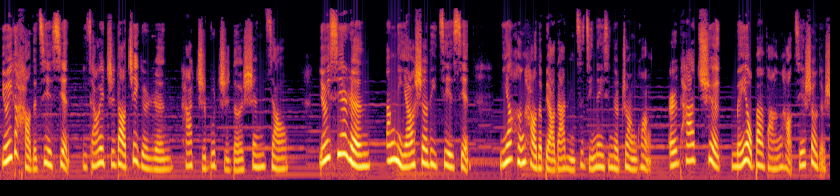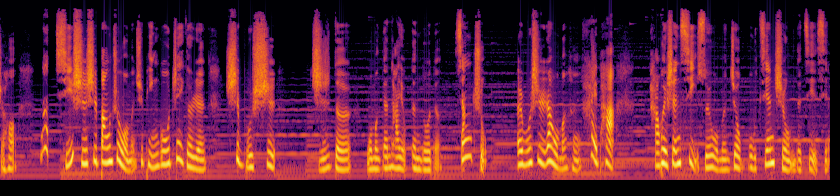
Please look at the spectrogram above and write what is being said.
有一个好的界限，你才会知道这个人他值不值得深交。有一些人，当你要设立界限，你要很好的表达你自己内心的状况，而他却没有办法很好接受的时候，那其实是帮助我们去评估这个人是不是值得我们跟他有更多的相处。而不是让我们很害怕他会生气，所以我们就不坚持我们的界限。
